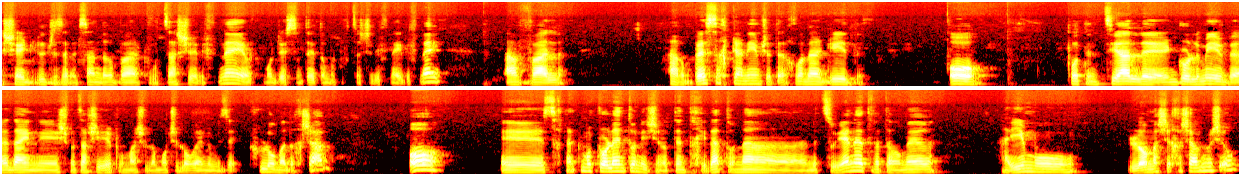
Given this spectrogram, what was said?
שיי גילג'ס אלכסנדר בקבוצה שלפני, או כמו ג'ייסון טייטום בקבוצה שלפני לפני, אבל הרבה שחקנים שאתה יכול להגיד, או פוטנציאל אה, גולמי ועדיין יש מצב שיהיה פה משהו למרות שלא ראינו מזה כלום עד עכשיו, או אה, שחקן כמו קול אנטוני שנותן תחילת עונה מצוינת ואתה אומר, האם הוא לא מה שחשבנו שהוא?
